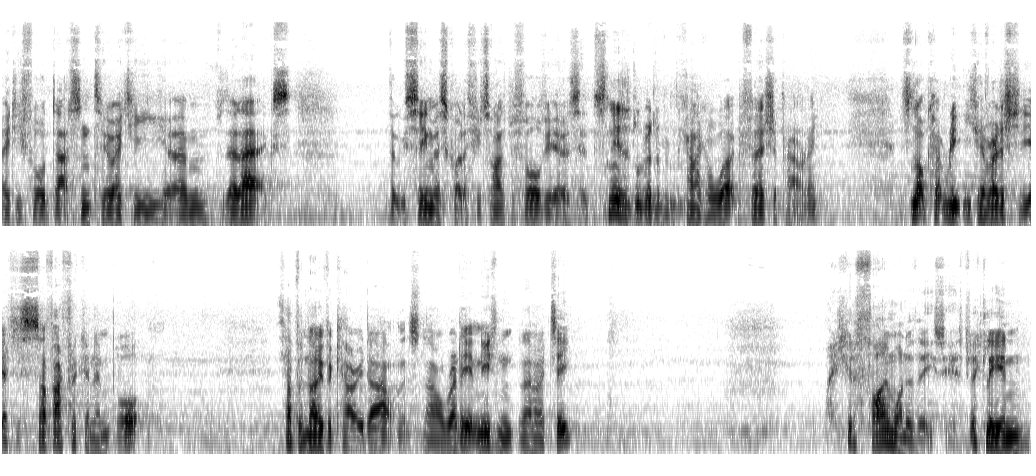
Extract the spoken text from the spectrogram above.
84 Datsun 280 um, ZX. I think we've seen this quite a few times before, viewers. It's needed a little bit of mechanical work to finish, apparently. It's not UK registered yet, it's a South African import. It's had the Nova carried out and it's now ready. It needs an MOT. Where are you going to find one of these, particularly in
